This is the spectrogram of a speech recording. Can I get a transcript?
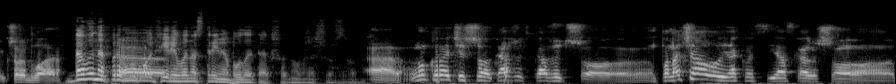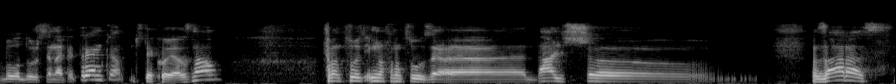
якщо ви блогер. Да ви в прямому Е. ефірі, ви на стрімі були, так що ну вже що ж зробити. А, ну, коротше, що, кажуть, кажуть, що е, поначалу якось я скажу, що була дуже сильна підтримка, з якою я знав. Француз, іменно французи. Е, Далі. Зараз,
